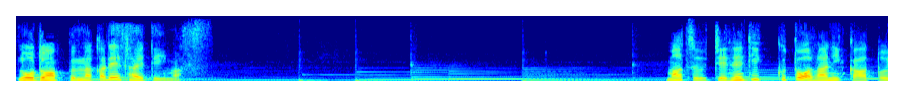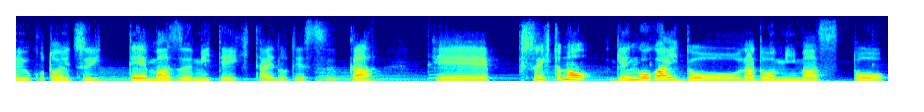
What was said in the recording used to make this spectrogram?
ロードマップの中でされています。まず、ジェネティックとは何かということについて、まず見ていきたいのですが、えー、SWIFT の言語ガイドなどを見ますと、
